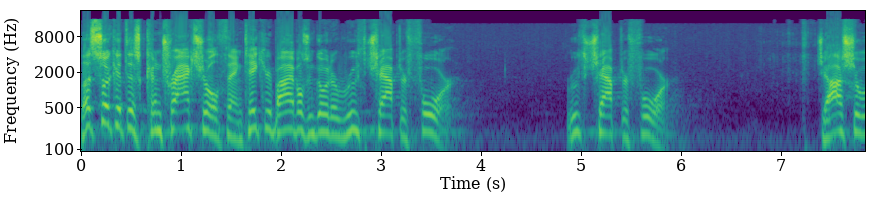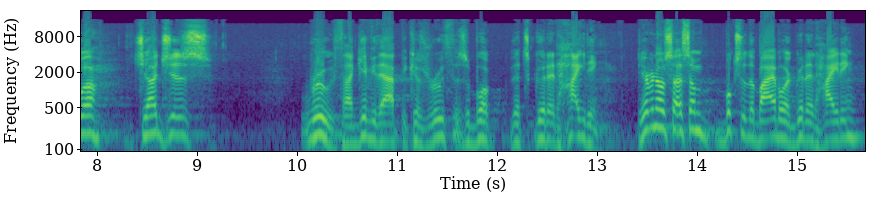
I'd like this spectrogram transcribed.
Let's look at this contractual thing. Take your Bibles and go to Ruth chapter 4. Ruth chapter 4. Joshua, Judges, Ruth. I give you that because Ruth is a book that's good at hiding. Do you ever notice how some books of the Bible are good at hiding?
